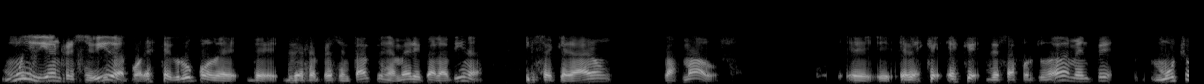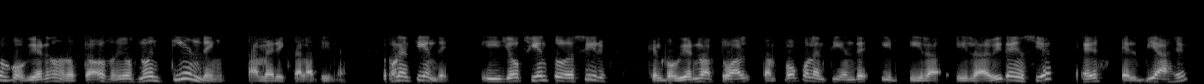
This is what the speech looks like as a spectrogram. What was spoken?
muy bien recibida por este grupo de, de, representantes de América Latina y se quedaron plasmados. Eh, eh, es que es que desafortunadamente muchos gobiernos de los Estados Unidos no entienden América Latina, no la entienden y yo siento decir que el gobierno actual tampoco la entiende y, y, la, y la evidencia es el viaje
